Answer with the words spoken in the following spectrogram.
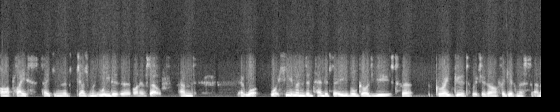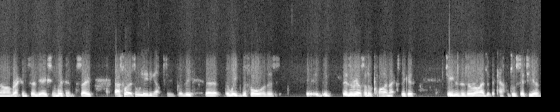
our place, taking the judgment we deserve on himself, and what what humans intended for evil, God used for great good, which is our forgiveness and our reconciliation with Him. So that's what it's all leading up to. But the the, the week before, there's it, it, there's a real sort of climax because Jesus has arrived at the capital city of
